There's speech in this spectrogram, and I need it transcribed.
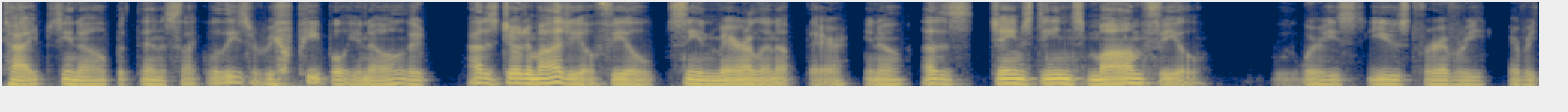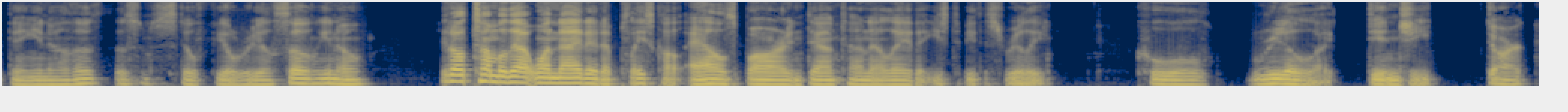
types, you know. But then it's like, well, these are real people, you know. They how does Joe DiMaggio feel seeing Marilyn up there? You know, how does James Dean's mom feel, where he's used for every everything? You know, those those still feel real. So you know, it all tumbled out one night at a place called Al's Bar in downtown L.A. That used to be this really cool, real like dingy, dark,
